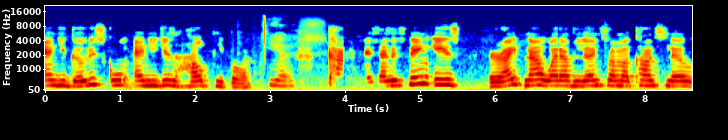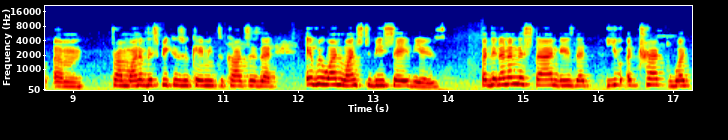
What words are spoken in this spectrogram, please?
and you go to school and you just help people. Yes. Kindness. And the thing is, right now, what I've learned from a counselor, um, from one of the speakers who came into council is that everyone wants to be saviors but they don't understand is that you attract what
